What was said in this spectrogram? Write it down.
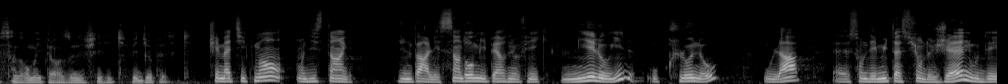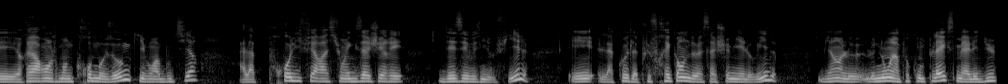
syndrome hyperosonophilique idiopathique. Schématiquement, on distingue d'une part les syndromes hypersnophiliques myéloïdes ou clonaux, où là euh, sont des mutations de gènes ou des réarrangements de chromosomes qui vont aboutir à la prolifération exagérée des éosinophiles. Et la cause la plus fréquente de SHE myéloïde, eh le, nom est un peu complexe, mais elle est due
